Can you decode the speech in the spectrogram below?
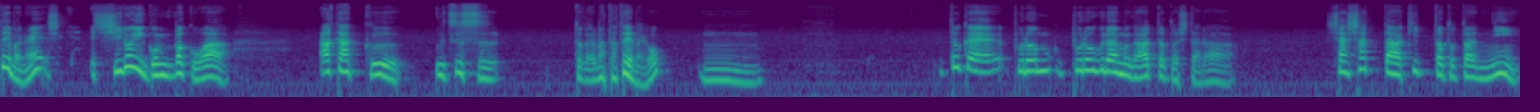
例えばね白いゴミ箱は赤く写すとか、まあ、例えばよ。うん。とかプロプログラムがあったとしたらシャシャッター切った途端に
